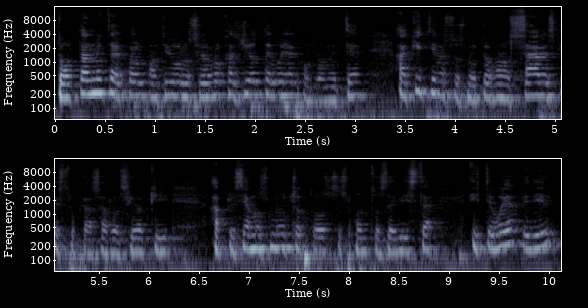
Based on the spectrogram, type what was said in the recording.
Totalmente de acuerdo contigo, Rocío Rojas. Yo te voy a comprometer. Aquí tienes tus micrófonos, sabes que es tu casa, Rocío. Aquí apreciamos mucho todos tus puntos de vista y te voy a pedir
